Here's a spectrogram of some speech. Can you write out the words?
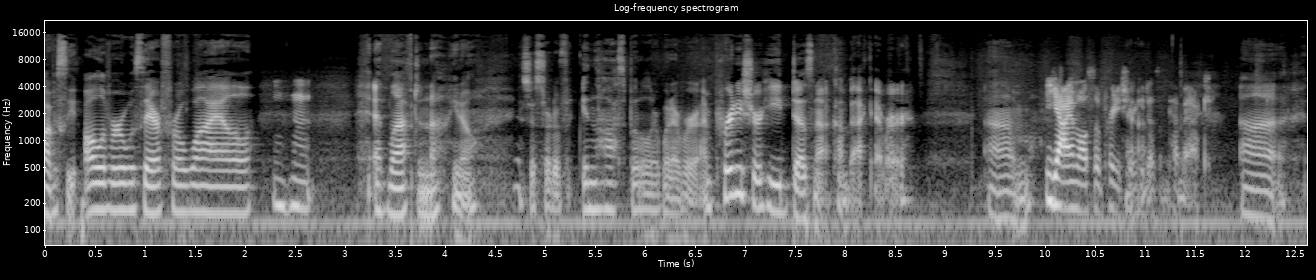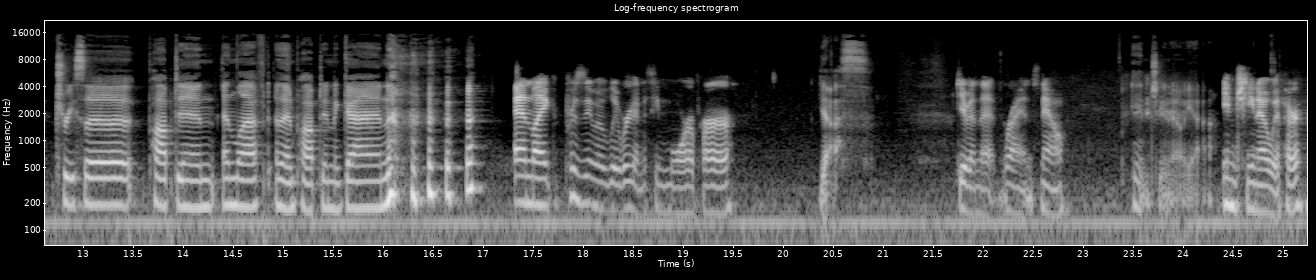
Obviously, Oliver was there for a while hmm and left, and, uh, you know, is just sort of in the hospital or whatever. I'm pretty sure he does not come back ever. Um, Yeah, I'm also pretty sure he doesn't come back. uh, Teresa popped in and left, and then popped in again. And, like, presumably we're going to see more of her, yes. given that Ryan's now In Chino, yeah. in Chino with her.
